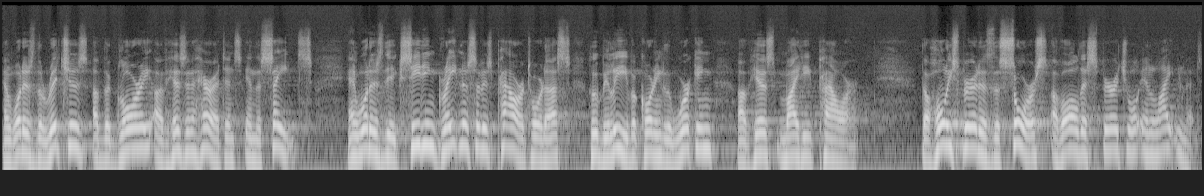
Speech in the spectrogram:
and what is the riches of the glory of His inheritance in the saints, and what is the exceeding greatness of His power toward us who believe according to the working of His mighty power. The Holy Spirit is the source of all this spiritual enlightenment.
